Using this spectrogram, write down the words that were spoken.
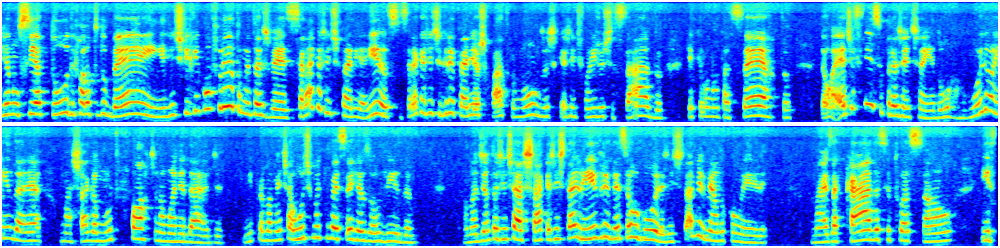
renuncia a tudo e fala tudo bem. E a gente fica em conflito muitas vezes. Será que a gente faria isso? Será que a gente gritaria aos quatro mundos que a gente foi injustiçado, que aquilo não está certo? Então é difícil para a gente ainda. O orgulho ainda é uma chaga muito forte na humanidade e provavelmente a última que vai ser resolvida. Então não adianta a gente achar que a gente está livre desse orgulho, a gente está vivendo com ele. Mas a cada situação e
